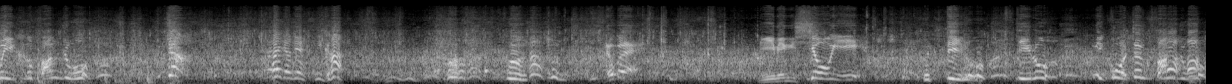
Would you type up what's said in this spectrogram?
为何房主？呀，太将军，你看，刘备，你命休矣。地卢，地卢，你果真房主？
